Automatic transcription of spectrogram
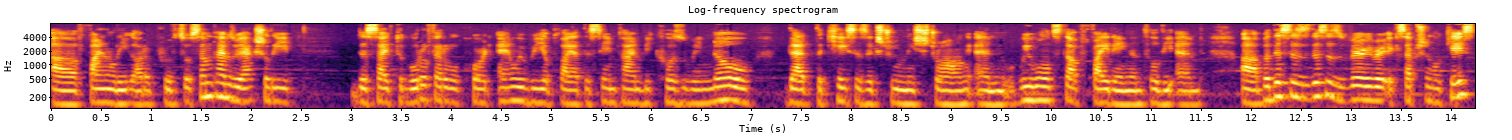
uh, finally got approved. So sometimes we actually decide to go to federal court and we reapply at the same time because we know that the case is extremely strong and we won't stop fighting until the end. Uh, but this is this is a very, very exceptional case.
